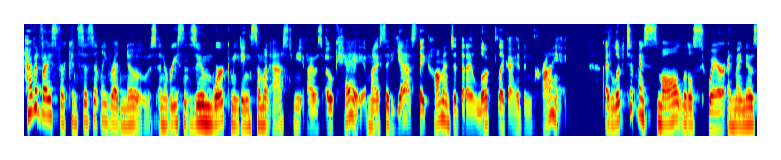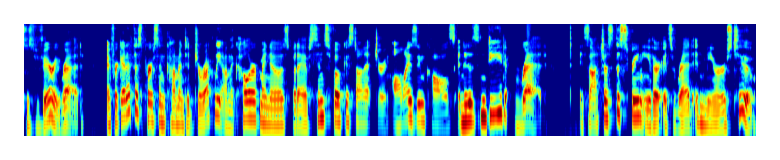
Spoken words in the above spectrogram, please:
have advice for a consistently red nose. In a recent Zoom work meeting, someone asked me if I was okay. And when I said yes, they commented that I looked like I had been crying. I looked at my small little square and my nose was very red. I forget if this person commented directly on the color of my nose, but I have since focused on it during all my Zoom calls, and it is indeed red. It's not just the screen either, it's red in mirrors too.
